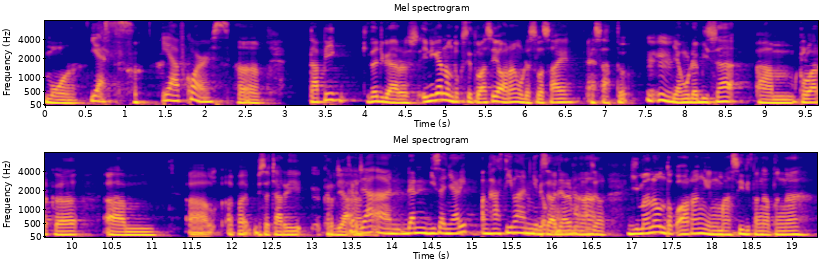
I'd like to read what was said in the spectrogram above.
more. Yes. yeah, of course. Heeh. Tapi kita juga harus ini kan untuk situasi orang udah selesai S1 yang udah bisa um, keluar ke um, uh, apa bisa cari kerjaan, Kerjaan dan bisa nyari penghasilan gitu bisa kan. nyari penghasilan. Gimana untuk orang yang masih di tengah-tengah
